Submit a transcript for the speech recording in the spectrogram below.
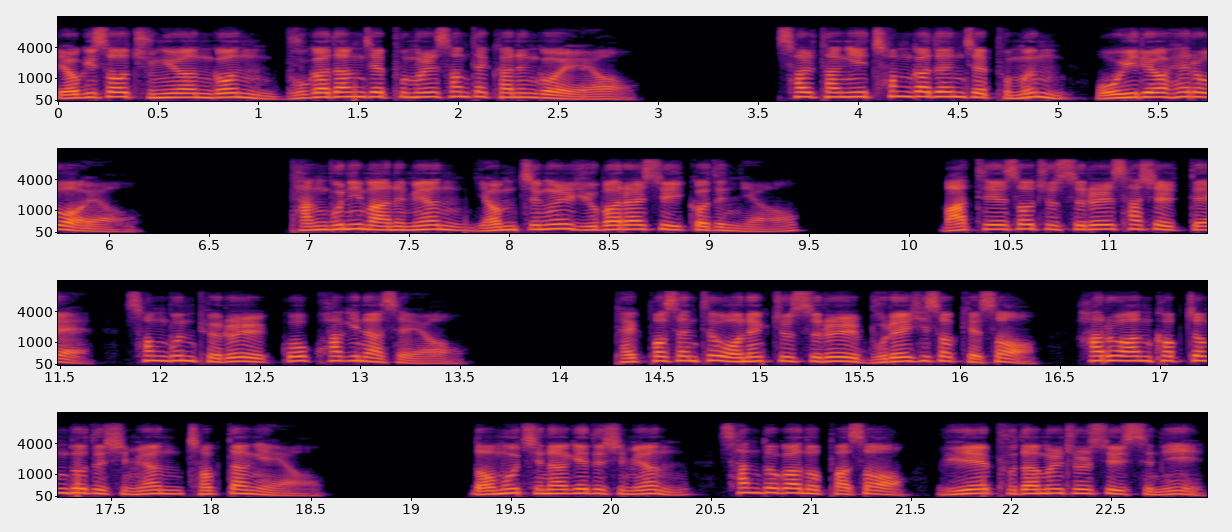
여기서 중요한 건 무가당 제품을 선택하는 거예요. 설탕이 첨가된 제품은 오히려 해로워요. 당분이 많으면 염증을 유발할 수 있거든요. 마트에서 주스를 사실 때 성분표를 꼭 확인하세요. 100% 원액 주스를 물에 희석해서 하루 한 컵 정도 드시면 적당해요. 너무 진하게 드시면 산도가 높아서 위에 부담을 줄 수 있으니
